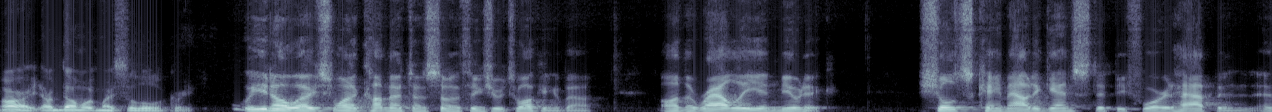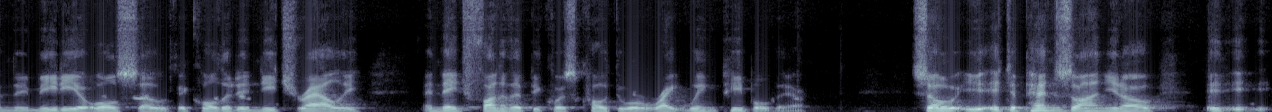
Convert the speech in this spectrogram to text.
All right, I'm done with my soliloquy. Well, you know, I just want to comment on some of the things you were talking about. On the rally in Munich, Scholz came out against it before it happened, and the media also, they called it a niche rally and made fun of it because, quote, there were right wing people there. So it depends on, you know, it, it,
